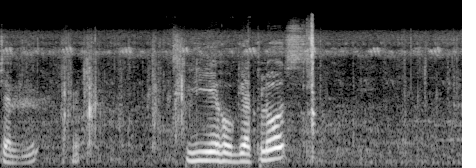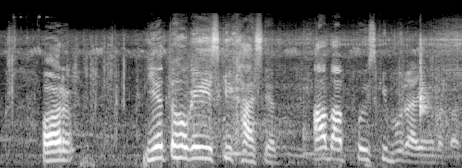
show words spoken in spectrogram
चलिए। ये हो गया क्लोज और ये तो हो गई इसकी खासियत। अब आपको इसकी बुराइयाँ बताता हूँ।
